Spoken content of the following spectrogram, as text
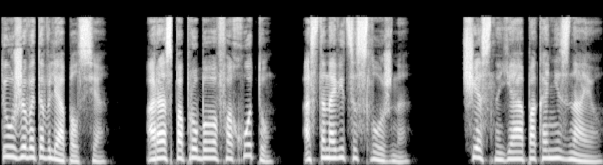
Ты уже в это вляпался. А раз попробовав охоту, остановиться сложно. Честно, я пока не знаю.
